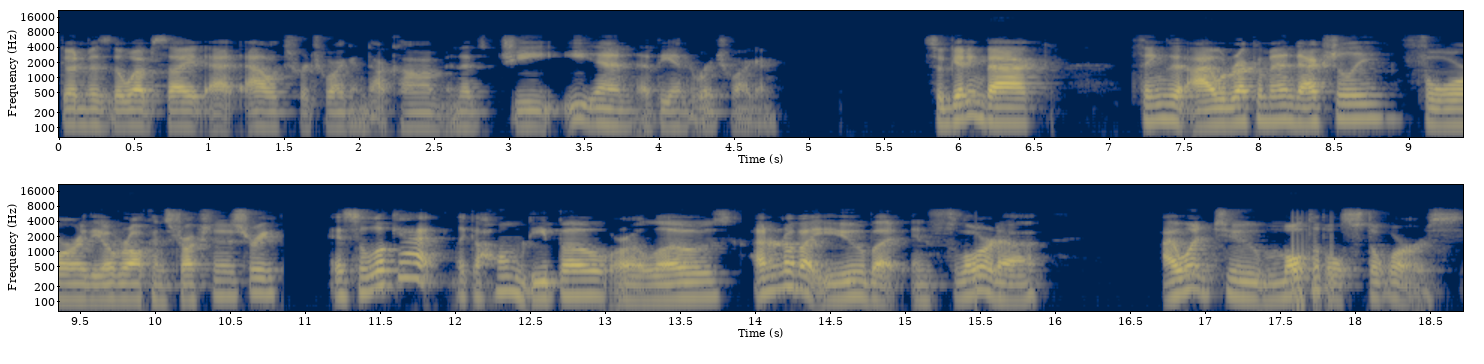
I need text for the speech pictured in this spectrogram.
Go and visit the website at alexrichwagen.com, and that's G E N at the end of Richwagen. So, getting back, thing that I would recommend actually for the overall construction industry is to look at like a Home Depot or a Lowe's. I don't know about you, but in Florida, I went to multiple stores.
